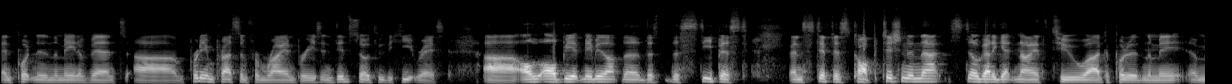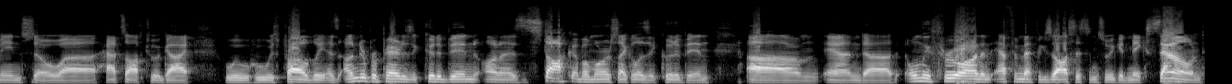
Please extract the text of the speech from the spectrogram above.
and putting it in the main event. Um, pretty impressive from Ryan Breece, and did so through the heat race, uh, albeit maybe not the, the, the steepest and stiffest competition in that. Still got to get ninth to uh, to put it in the main. Main so uh, hats off to a guy who who was probably as underprepared as it could have been on as stock of a motorcycle as it could have been, um, and uh, only threw on an FMF exhaust system so he could make sound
